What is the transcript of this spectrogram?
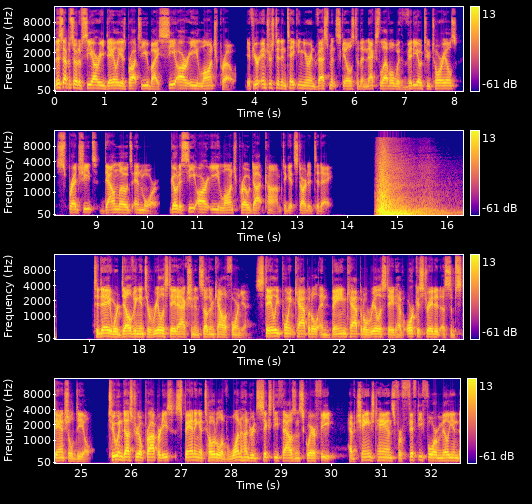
This episode of CRE Daily is brought to you by CRE Launch Pro. If you're interested in taking your investment skills to the next level with video tutorials, spreadsheets, downloads, and more, go to CRELaunchPro.com to get started today. Today, we're delving into real estate action in Southern California. Staley Point Capital and Bain Capital Real Estate have orchestrated a substantial deal. Two industrial properties, spanning a total of 160,000 square feet, have changed hands for $54 million,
